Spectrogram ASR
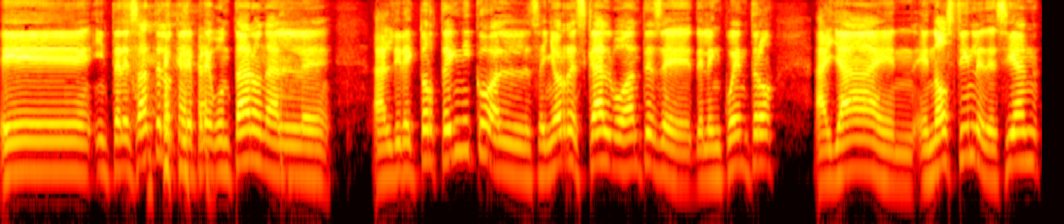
eh, interesante lo que le preguntaron al, eh, al director técnico, al señor Rescalvo, antes de, del encuentro allá en, en Austin, le decían,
